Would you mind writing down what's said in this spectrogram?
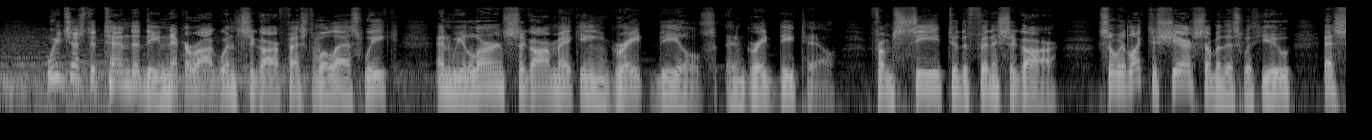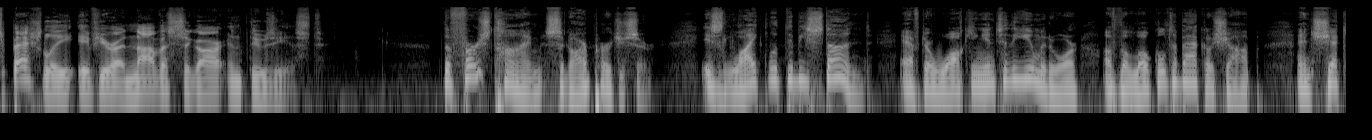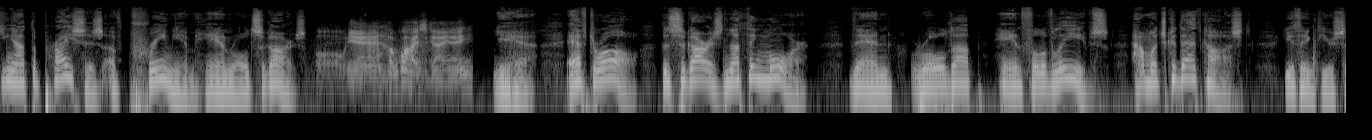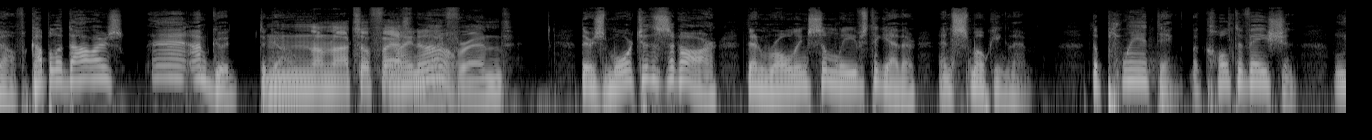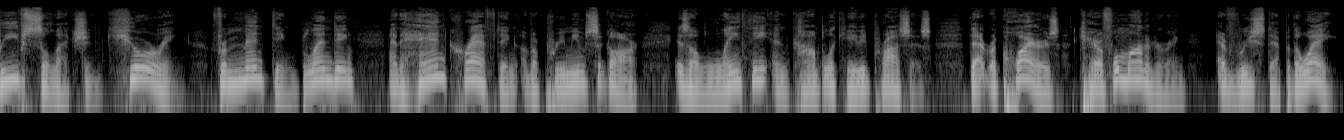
We just attended the Nicaraguan Cigar Festival last week, and we learned cigar making in great deals and great detail, from seed to the finished cigar. So we'd like to share some of this with you, especially if you're a novice cigar enthusiast. The first time cigar purchaser is likely to be stunned after walking into the humidor of the local tobacco shop and checking out the prices of premium hand rolled cigars. Oh, yeah, a wise guy, eh? Yeah. After all, the cigar is nothing more than rolled up handful of leaves. How much could that cost? You think to yourself, a couple of dollars? Eh, I'm good to go. No, not so fast, I know. my friend. There's more to the cigar than rolling some leaves together and smoking them. The planting, the cultivation, leaf selection, curing, fermenting, blending, and handcrafting of a premium cigar is a lengthy and complicated process that requires careful monitoring every step of the way.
